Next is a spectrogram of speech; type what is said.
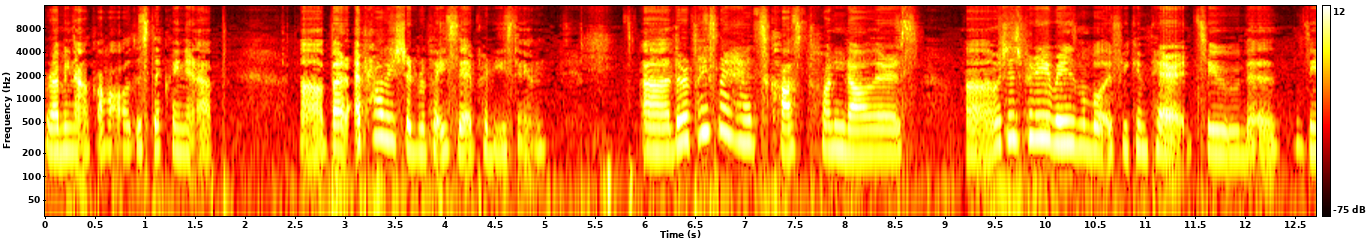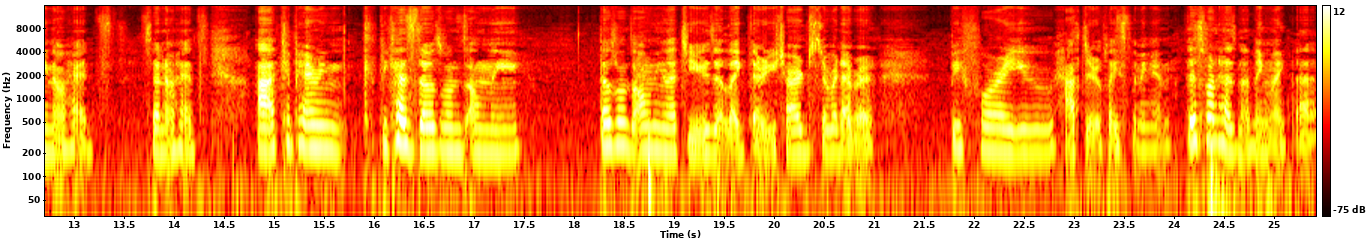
rubbing alcohol just to clean it up. Uh, but I probably should replace it pretty soon. Uh, the replacement heads cost $20 uh, which is pretty reasonable if you compare it to the Zeno heads, Zeno heads. Uh, comparing because those ones only those ones only let you use it like 30 charged or whatever before you have to replace them again. This one has nothing like that.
